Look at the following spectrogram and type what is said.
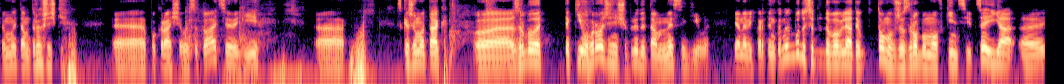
То ми там трошечки е, покращили ситуацію і, е, скажімо так, е, зробили такі огородження, щоб люди там не сиділи. Я навіть картинку не буду сюди додавати, тому вже зробимо в кінці. Це я е,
